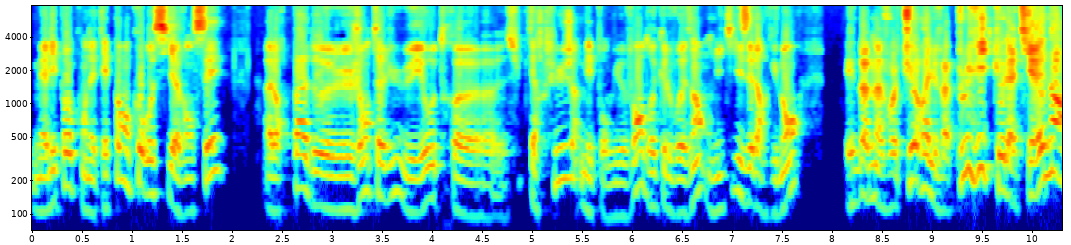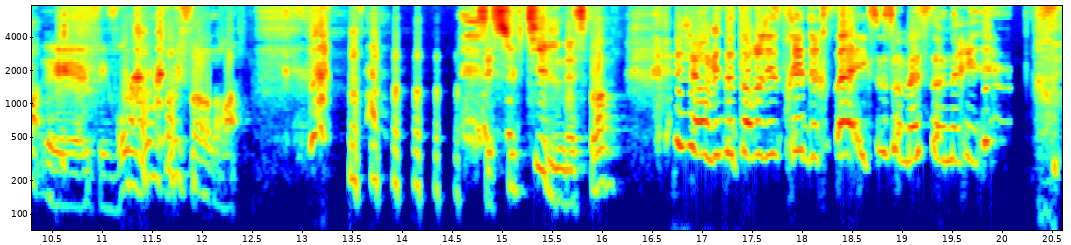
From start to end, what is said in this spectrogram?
mais à l'époque, on n'était pas encore aussi avancé, alors pas de Jean Talus et autres euh, subterfuges, mais pour mieux vendre que le voisin, on utilisait l'argument Eh ben ma voiture, elle va plus vite que la tienne, et elle fait vroom vroom plus fort. C'est subtil, n'est-ce pas? J'ai envie de t'enregistrer, dire ça et que ce soit ma sonnerie.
